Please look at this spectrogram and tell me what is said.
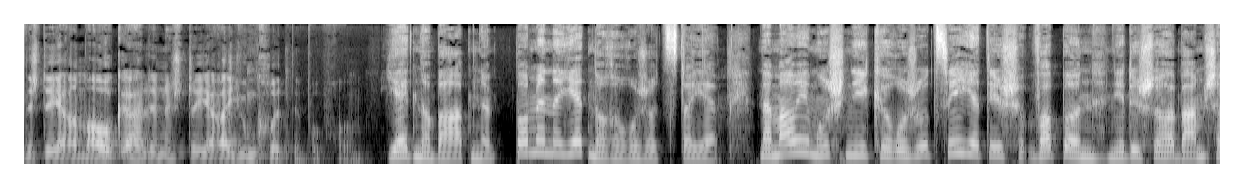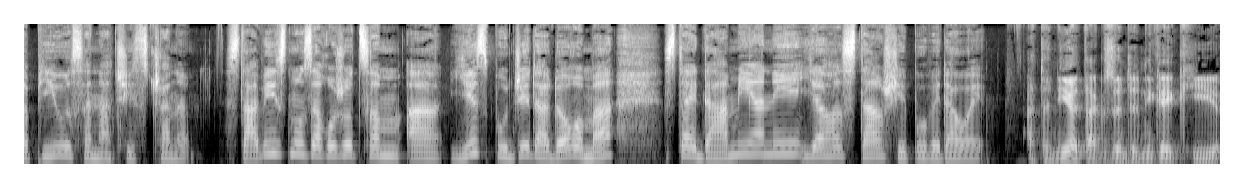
Nicht jara małke, ale nicht jara jungkrotne poprom. Jednobarbne, pomene jednore różoc stoje. Na małej musznik różocy je też wopon niedyszego bamsza piusa načiszczany. Stawiznu za różocom a jizbu dżeda doroma staj Damiani jeho starszy powiedziały. A to nie tak, że to nikajki, e,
